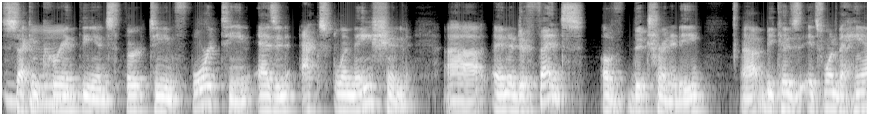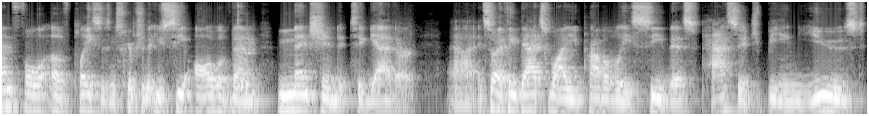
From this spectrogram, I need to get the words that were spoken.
2 mm-hmm. Corinthians 13, 14 as an explanation uh, and a defense of the Trinity. Uh, because it's one of the handful of places in Scripture that you see all of them mentioned together. Uh, and so I think that's why you probably see this passage being used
